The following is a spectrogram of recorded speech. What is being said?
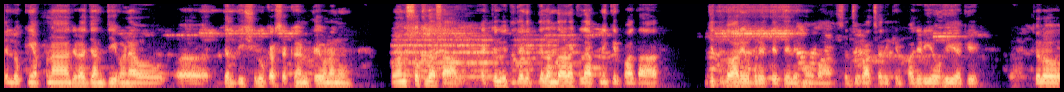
ਤੇ ਲੋਕੀ ਆਪਣਾ ਜਿਹੜਾ ਜਨ ਜੀਵਨ ਹੈ ਉਹ ਜਲਦੀ ਸ਼ੁਰੂ ਕਰ ਸਕਣ ਤੇ ਉਹਨਾਂ ਨੂੰ ਉਹਨਾਂ ਨੂੰ ਸੁੱਖ ਦਾ ਸਾਹ ਐਕਚੁਅਲ ਵਿੱਚ ਜਗਤ ਜਲੰਦਾ ਰੱਖ ਲੈ ਆਪਣੀ ਕਿਰਪਾ ਧਾਰ ਜਿਤ ਦੁਆਰੇ ਉਬਰੇ ਤੇ ਤੇਲੇ ਹੋਂ ਸੱਚੇ ਪਾਤਸ਼ਾਹ ਦੀ ਕਿਰਪਾ ਜਿਹੜੀ ਹੈ ਉਹੀ ਹੈ ਕਿ ਚਲੋ,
